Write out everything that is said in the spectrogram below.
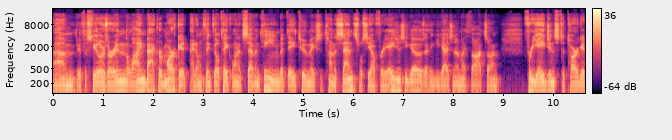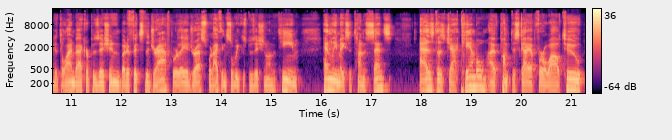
Um, if the Steelers are in the linebacker market, I don't think they'll take one at 17, but day two makes a ton of sense. We'll see how free agency goes. I think you guys know my thoughts on free agents to target at the linebacker position. But if it's the draft where they address what I think is the weakest position on the team, Henley makes a ton of sense, as does Jack Campbell. I've pumped this guy up for a while too.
